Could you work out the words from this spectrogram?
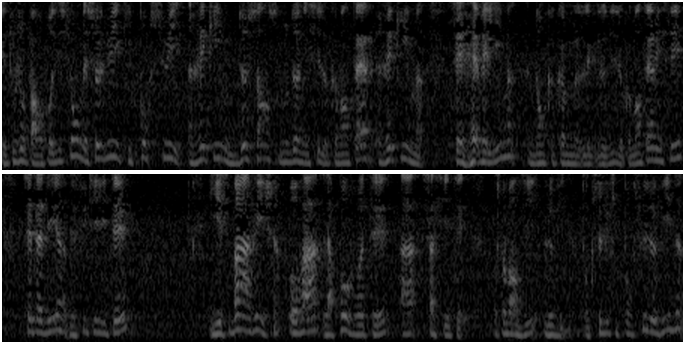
Et toujours par opposition, mais celui qui poursuit Rekim, deux sens, nous donne ici le commentaire. Rekim, c'est Hevelim, donc comme le dit le commentaire ici, c'est-à-dire des futilités Yisba riche aura la pauvreté à satiété. autrement dit le vide. Donc celui qui poursuit le vide,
